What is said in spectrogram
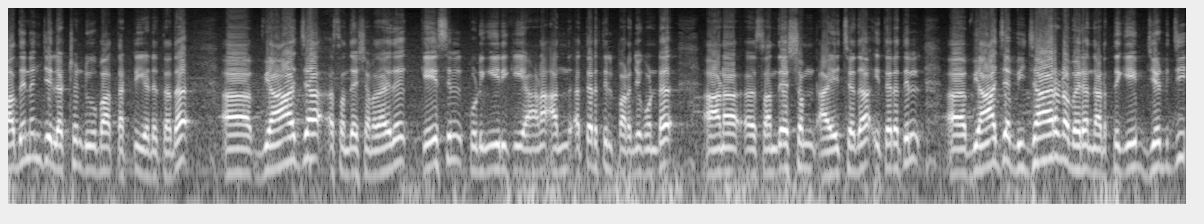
പതിനഞ്ച് ലക്ഷം രൂപ തട്ടിയെടുത്തത്. വ്യാജ സന്ദേശം അതായത് കേസിൽ കുടുങ്ങിയിരിക്കുകയാണ് അന്ന് അത്തരത്തിൽ പറഞ്ഞുകൊണ്ട് ആണ് സന്ദേശം അയച്ചത്. ഇത്തരത്തിൽ വ്യാജ വിചാരണ വരെ നടത്തുകയും ജഡ്ജി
